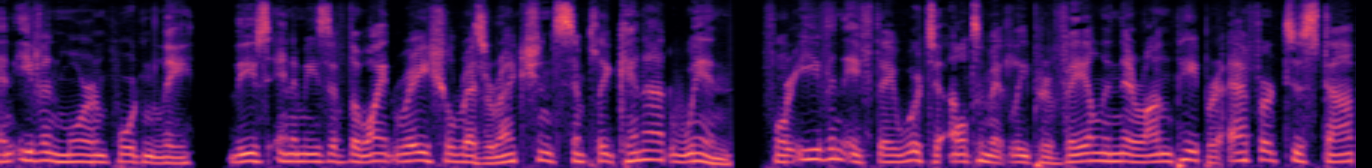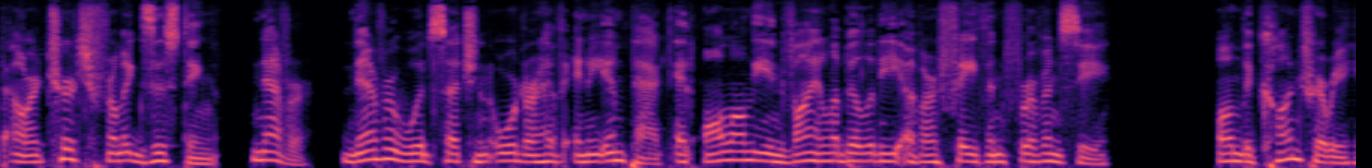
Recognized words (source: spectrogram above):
and even more importantly, these enemies of the white racial resurrection simply cannot win, for even if they were to ultimately prevail in their on-paper effort to stop our church from existing, never, never would such an order have any impact at all on the inviolability of our faith and fervency. On the contrary,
